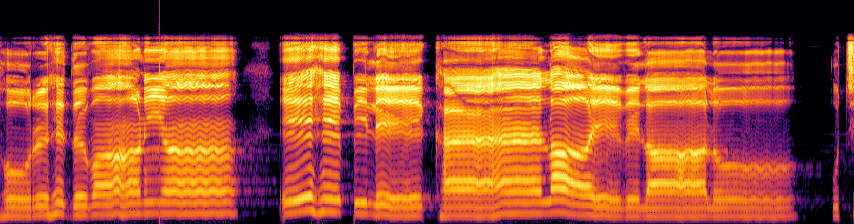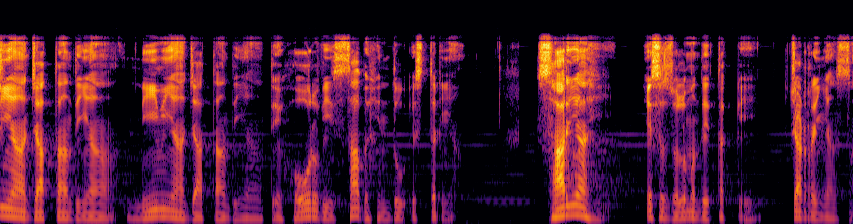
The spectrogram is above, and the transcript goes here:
ਹੋਰ ਹਿਦਵਾਣੀਆਂ, ਇਹ ਪਿਲੇਖੈ ਲਾਏ ਵਿਲਾਲੋ। ਉੱਚੀਆਂ ਜਾਤਾਂ ਦੀਆਂ, ਨੀਵੀਆਂ ਜਾਤਾਂ ਦੀਆਂ ਤੇ ਹੋਰ ਵੀ ਸਭ ਹਿੰਦੂ ਇਸਤਰੀਆਂ ਸਾਰੀਆਂ ਹੀ ਇਸ ਜ਼ੁਲਮ ਦੇ ਤੱਕੇ ਚੜ ਰਹੀਆਂ ਸਨ।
